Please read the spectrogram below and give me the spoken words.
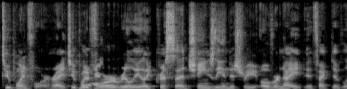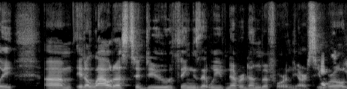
2.4, right? 2.4 yeah. really, like Chris said, changed the industry overnight effectively. Um, it allowed us to do things that we've never done before in the RC Absolutely. world.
